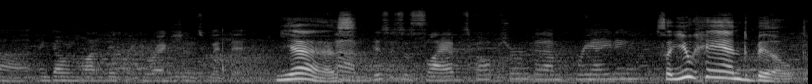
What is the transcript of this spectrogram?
uh, and go in a lot of different directions with it. Yes. Um, this is a slab sculpture that I'm creating. so you hand build.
